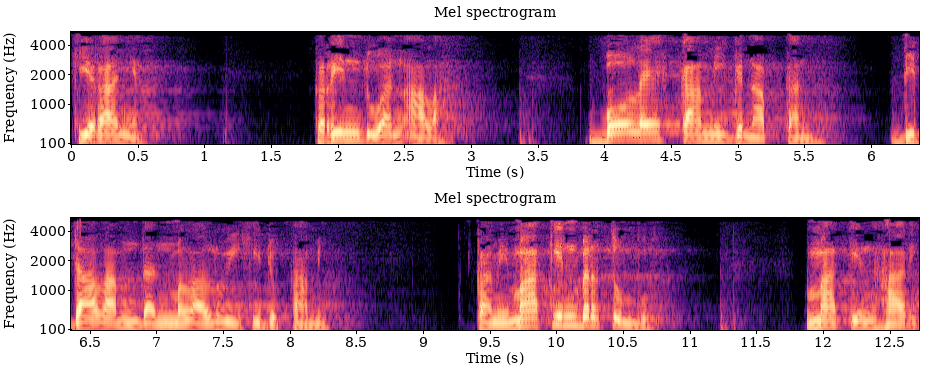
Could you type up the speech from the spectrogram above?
Kiranya kerinduan Allah boleh kami genapkan di dalam dan melalui hidup kami. Kami makin bertumbuh, makin hari,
